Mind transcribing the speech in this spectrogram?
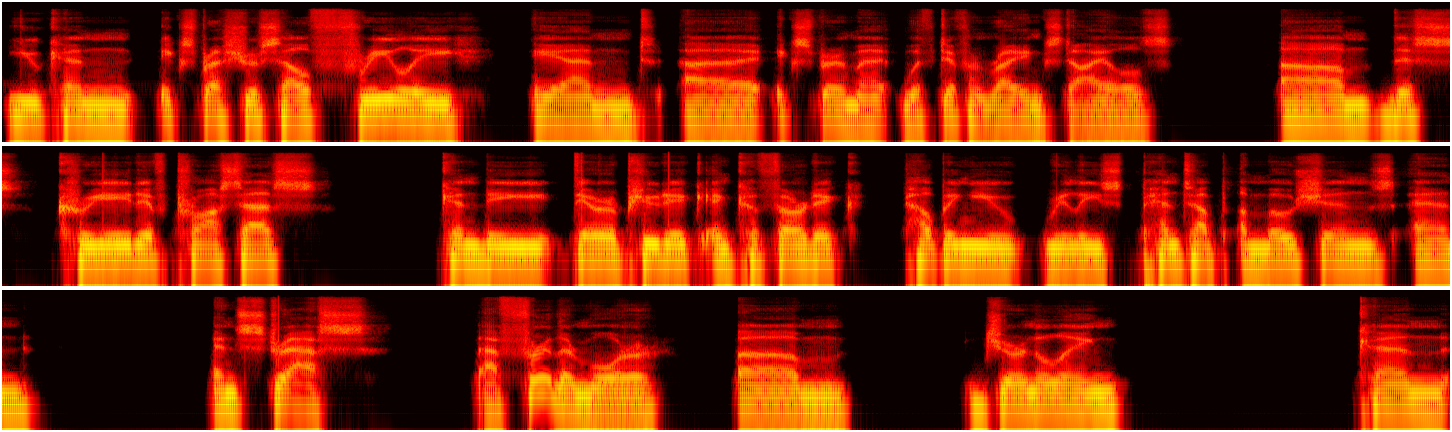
you can express yourself freely and uh, experiment with different writing styles. Um, this creative process can be therapeutic and cathartic, helping you release pent up emotions and and stress. Uh, furthermore, um, journaling can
